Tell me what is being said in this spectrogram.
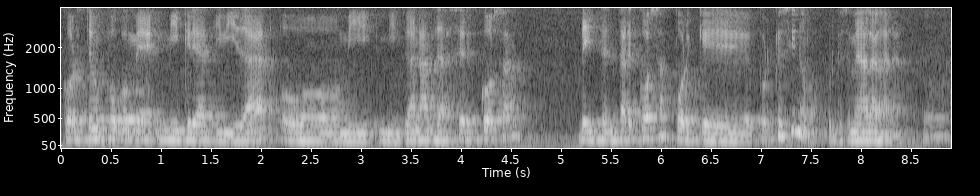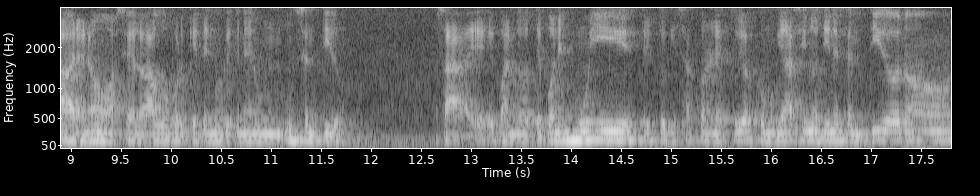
corté un poco mi, mi creatividad o mi- mis ganas de hacer cosas, de intentar cosas porque, porque sí, no, porque se me da la gana. Ahora no, o sea, lo hago porque tengo que tener un, un sentido. O sea, eh, cuando te pones muy estricto quizás con el estudio, es como que así no tiene sentido, no.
